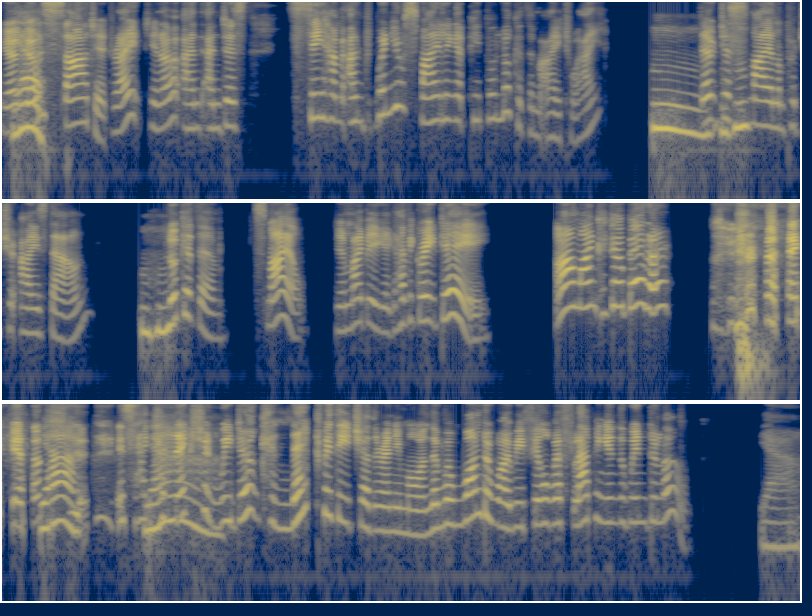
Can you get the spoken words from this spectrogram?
You know, go and start it, right? You know, and and just see how and when you're smiling at people, look at them eye to eye. Mm, Don't just mhm, smile and put your eyes down. mhm. Look at them, smile. You might be have a great day. Oh, mine could go better. You know? Yeah, It's that connection. We don't connect with each other anymore, and then we wonder why we feel we're flapping in the wind alone. Yeah.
